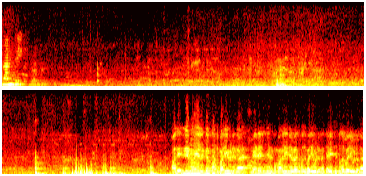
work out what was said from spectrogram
நன்றி. மகளிர் நிர்வாகிகளுக்கு கொஞ்சம் வழி விடுங்க மேடையில் இருக்கும் மகளிர் நிர்வாகிகள் கொஞ்சம் வழி விடுங்க தயவுசெய்து கொஞ்சம் வழி விடுங்க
